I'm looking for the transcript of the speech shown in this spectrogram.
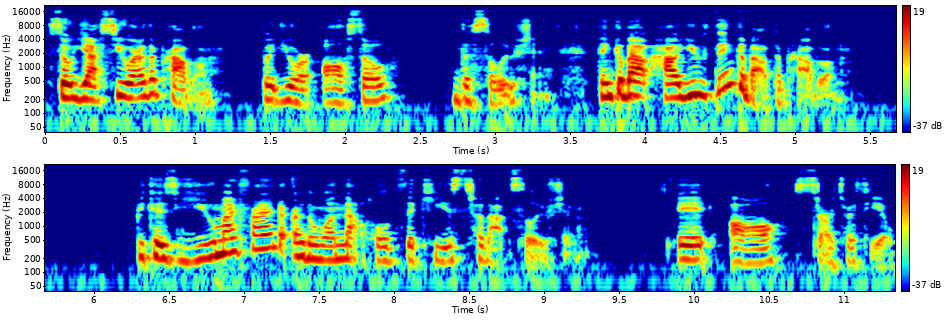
So, yes, you are the problem, but you are also the solution. Think about how you think about the problem because you, my friend, are the one that holds the keys to that solution. It all starts with you.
